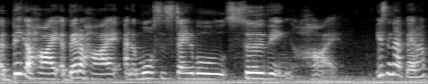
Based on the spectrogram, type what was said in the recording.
a bigger high, a better high, and a more sustainable serving high. Isn't that better?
